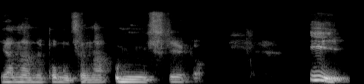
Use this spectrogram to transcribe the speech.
Jana Nepomucena Umińskiego. I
